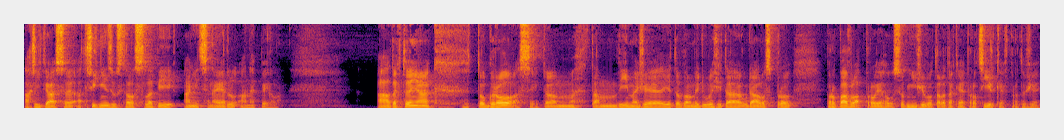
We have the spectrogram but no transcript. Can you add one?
a říká se, a tři dny zůstal slepý a nic nejedl a nepil. A tak to je nějak to gro asi. Tam, tam víme, že je to velmi důležitá událost pro, pro Pavla, pro jeho osobní život, ale také pro církev, protože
